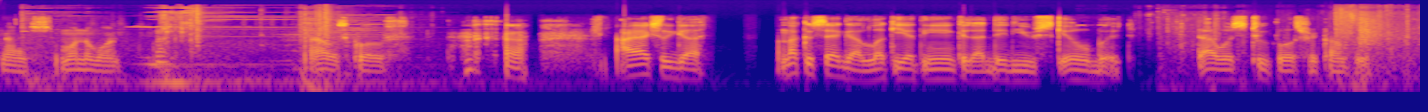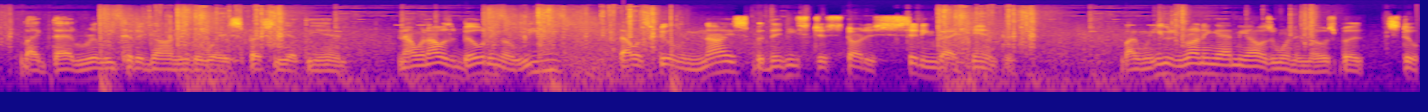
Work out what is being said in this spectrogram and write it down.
Nice. One to one. That was close. I actually got. I'm not gonna say I got lucky at the end because I did use skill, but that was too close for comfort. Like that really could have gone either way, especially at the end. Now, when I was building a lead, that was feeling nice, but then he just started sitting back camping. Like when he was running at me, I was winning those, but still.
